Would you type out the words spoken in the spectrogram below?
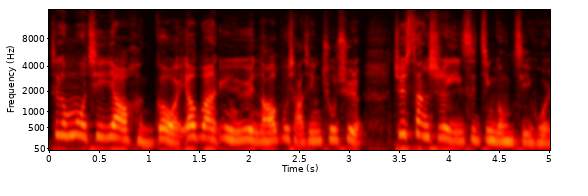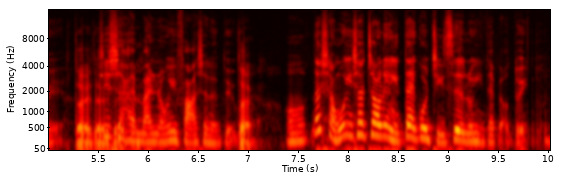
这个默契要很够哎，要不然运一运，然后不小心出去了，就丧失了一次进攻机会。对对，其实还蛮容易发生的，对不？对。哦，那想问一下教练，你带过几次的轮椅代表队呢？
